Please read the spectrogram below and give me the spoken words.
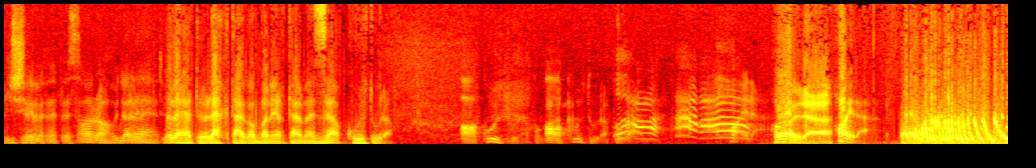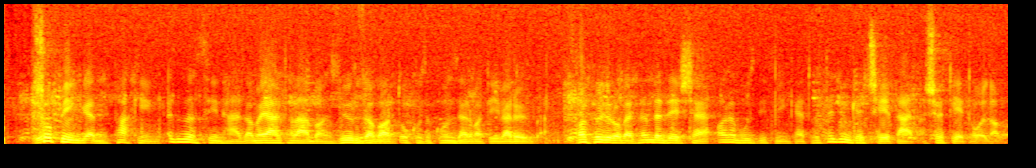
kísérletet tesz arra, hogy a lehető, lehető legtágabban értelmezze a kultúra. A kultúra. A kultúra. Hajrá! Hajrá! Hajrá! Shopping and fucking. Ez az a színház, amely általában zűrzavart okoz a konzervatív erőkben. A Földi Robert rendezése arra buzdít minket, hogy tegyünk egy sétát a sötét oldalon.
